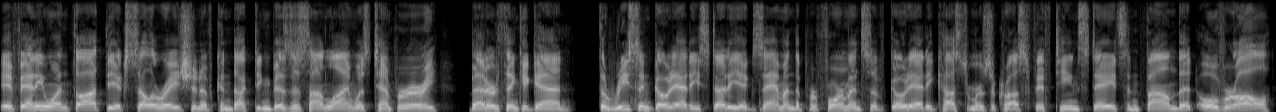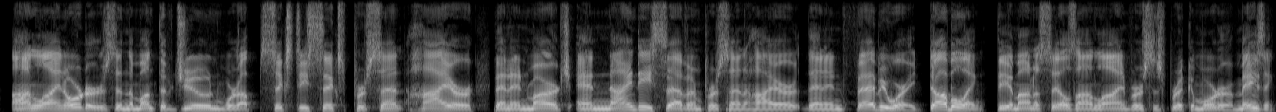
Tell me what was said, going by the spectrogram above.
If anyone thought the acceleration of conducting business online was temporary, better think again. The recent GoDaddy study examined the performance of GoDaddy customers across 15 states and found that overall, online orders in the month of June were up 66% higher than in March and 97% higher than in February, doubling the amount of sales online versus brick and mortar. Amazing.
